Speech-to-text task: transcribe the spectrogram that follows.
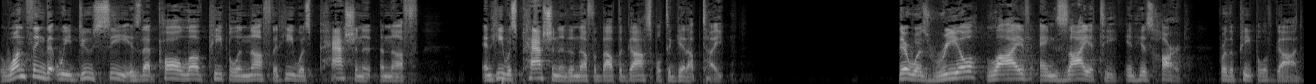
One thing that we do see is that Paul loved people enough that he was passionate enough, and he was passionate enough about the gospel to get uptight. There was real, live anxiety in his heart for the people of God.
